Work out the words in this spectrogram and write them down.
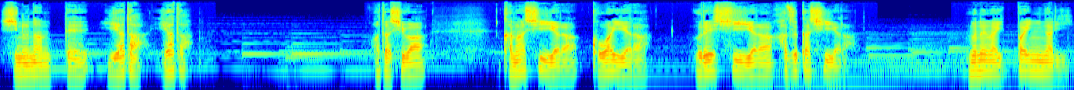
死ぬなんて嫌だ嫌だ。私は悲しいやら怖いやら嬉しいやら恥ずかしいやら。胸がいっぱいになり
